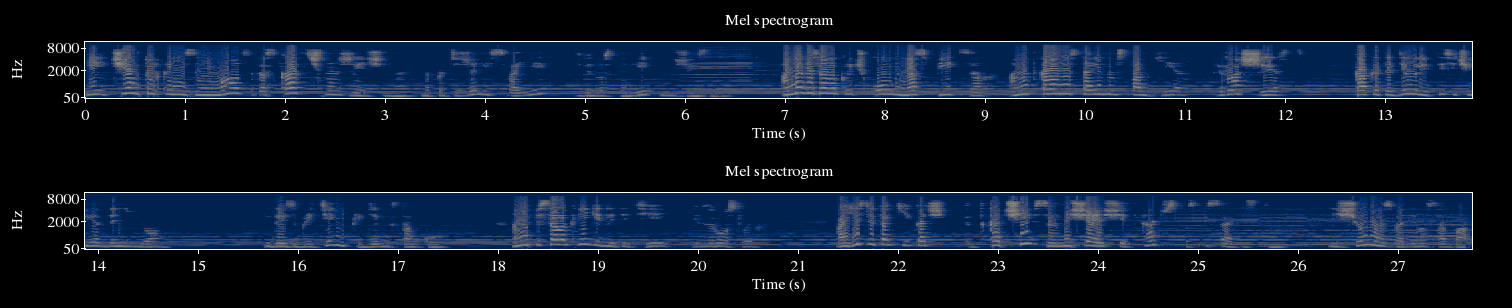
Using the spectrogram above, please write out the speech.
И чем только не занималась эта сказочная женщина на протяжении своей 90-летней жизни. Она вязала крючком на спицах, она ткала на старинном станке, прила шерсть, как это делали тысячи лет до нее и до изобретения предельных станков. Она писала книги для детей и взрослых. А есть ли такие ткачи, совмещающие ткачество с писательством? Еще она разводила собак,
